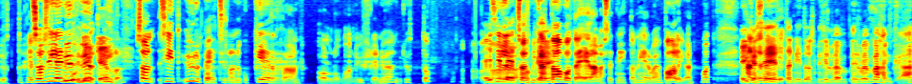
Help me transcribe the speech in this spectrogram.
juttu. Ja se on silleen niin Yhden kerran? se on siitä ylpeä, että sillä on niin kerran ollut vain yhden yön juttu. Ei silleen, että se olisi okei. mikään tavoite elämässä, että niitä on hirveän paljon. Mut Eikä se, jotenkin- että niitä olisi hirveän, hirveän vähänkään.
